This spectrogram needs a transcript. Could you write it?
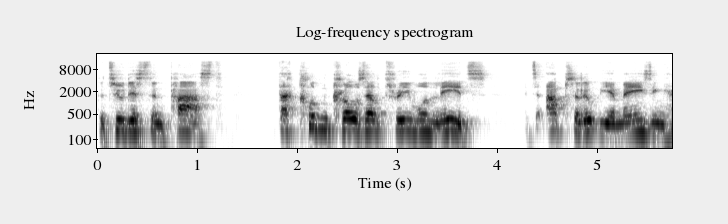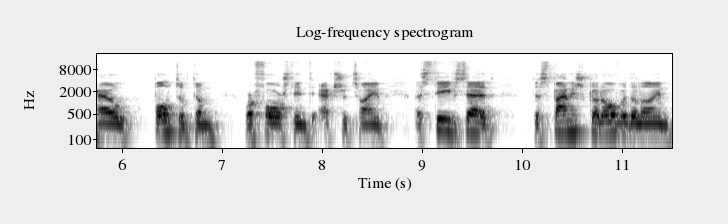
the too distant past that couldn't close out 3 1 leads. It's absolutely amazing how both of them were forced into extra time. As Steve said, the Spanish got over the line,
